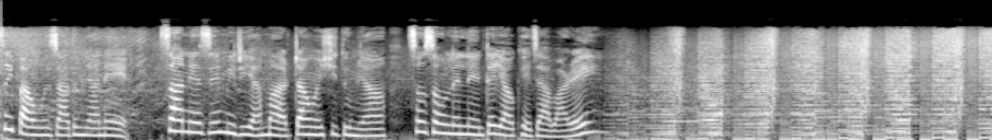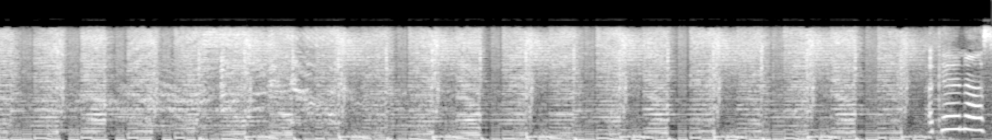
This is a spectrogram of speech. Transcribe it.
စိတ်ပါဝင်စားသူများနဲ့စာနယ်ဇင်းမီဒီယာမှတာဝန်ရှိသူများစုံစုံလင်လင်တက်ရောက်ခဲ့ကြပါတယ်။ အခမ်းအနားစ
